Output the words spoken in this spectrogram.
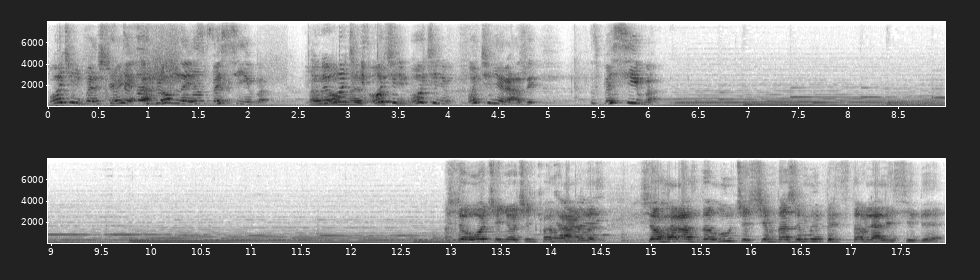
Очень большое, огромное спасибо. Мы Огромное очень, очень, спасибо. очень, очень рады. Спасибо. Все очень-очень понравилось. Все гораздо лучше, чем даже мы представляли себе.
